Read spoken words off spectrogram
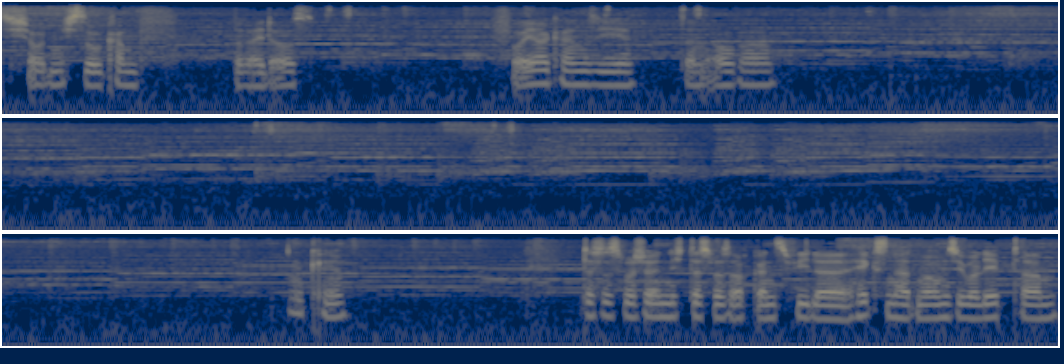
Sie schaut nicht so kampfbereit aus. Feuer kann sie, dann Aura. Okay. Das ist wahrscheinlich das, was auch ganz viele Hexen hatten, warum sie überlebt haben.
